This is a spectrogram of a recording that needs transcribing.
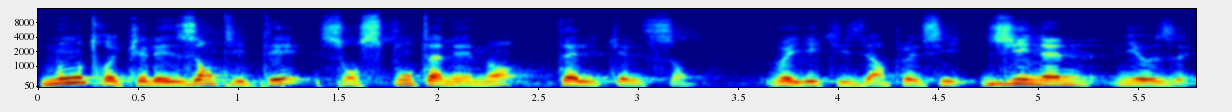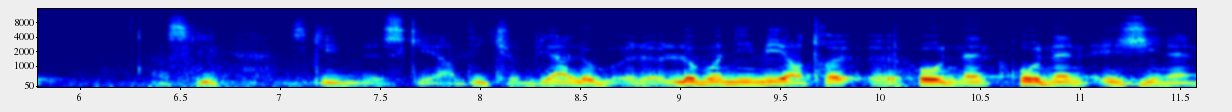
montre que les entités sont spontanément telles qu'elles sont. Vous voyez qu'ils emploient ici jinen niose, ce qui, ce qui, ce qui indique bien l'homonymie entre euh, honen, et jinen.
